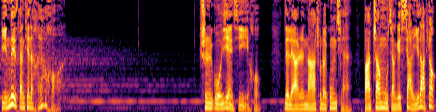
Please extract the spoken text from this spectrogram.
比那三天的还要好啊。吃过宴席以后，那俩人拿出来工钱，把张木匠给吓了一大跳，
